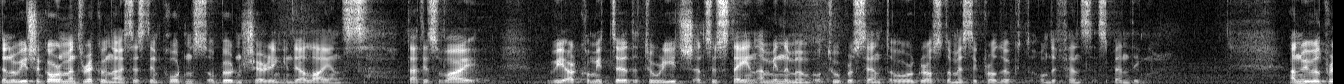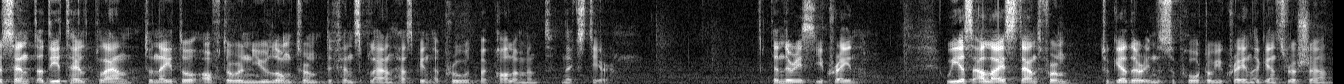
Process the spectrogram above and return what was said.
The Norwegian government recognizes the importance of burden sharing in the alliance. That is why we are committed to reach and sustain a minimum of 2% of our gross domestic product on defense spending. And we will present a detailed plan to NATO after our new long-term defense plan has been approved by Parliament next year. Then there is Ukraine. We as allies stand firm together in the support of Ukraine against Russian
